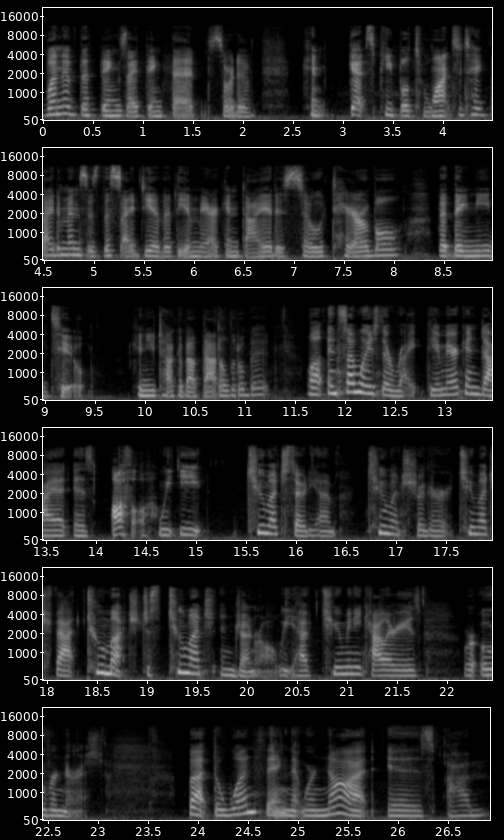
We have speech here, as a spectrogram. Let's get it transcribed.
one of the things I think that sort of can gets people to want to take vitamins is this idea that the American diet is so terrible that they need to. Can you talk about that a little bit? Well, in some ways, they're right. The American diet is awful. We eat too much sodium, too much sugar, too much fat, too much, just too much in general. We have too many calories, we're overnourished. But the one thing that we're not is um,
